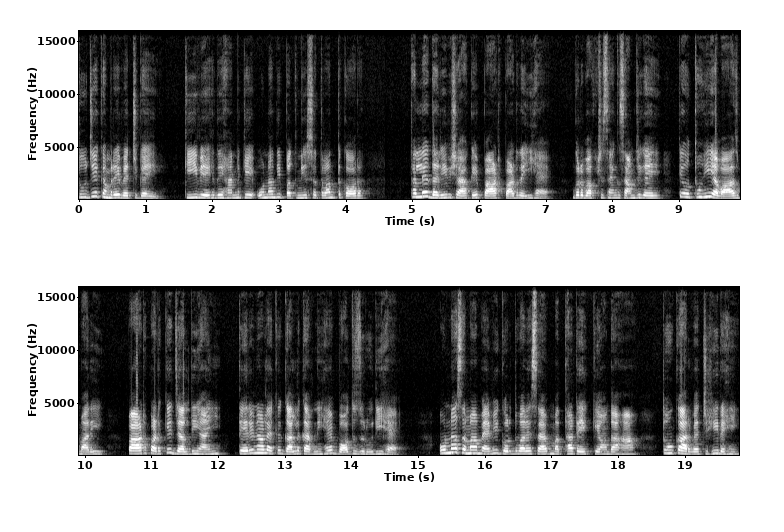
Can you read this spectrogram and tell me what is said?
ਦੂਜੇ ਕਮਰੇ ਵਿੱਚ ਗਏ। ਕੀ ਵੇਖਦੇ ਹਨ ਕਿ ਉਹਨਾਂ ਦੀ ਪਤਨੀ ਸਤਵੰਤ ਕੌਰ ਥੱਲੇ ਦਰੀ ਵਿਛਾ ਕੇ ਪਾਠ ਪੜ੍ਹ ਰਹੀ ਹੈ। ਗੁਰਬਖਸ਼ ਸਿੰਘ ਸਮਝ ਗਏ ਤੇ ਉੱਥੋਂ ਹੀ ਆਵਾਜ਼ ਮਾਰੀ, ਪਾਠ ਪੜ੍ਹ ਕੇ ਜਲਦੀ ਆਈ। ਤੇਰੇ ਨਾਲ ਇੱਕ ਗੱਲ ਕਰਨੀ ਹੈ, ਬਹੁਤ ਜ਼ਰੂਰੀ ਹੈ। ਉਹਨਾਂ ਸਮਾਂ ਮੈਂ ਵੀ ਗੁਰਦੁਆਰੇ ਸਾਹਿਬ ਮੱਥਾ ਟੇਕ ਕੇ ਆਉਂਦਾ ਹਾਂ, ਤੂੰ ਘਰ ਵਿੱਚ ਹੀ ਰਹੀਂ।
